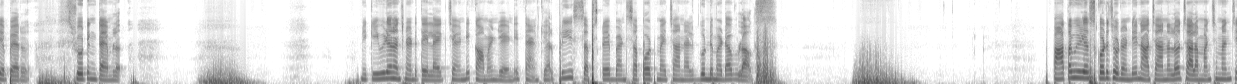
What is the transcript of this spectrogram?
చెప్పారు షూటింగ్ టైంలో మీకు ఈ వీడియో నచ్చినట్టయితే లైక్ చేయండి కామెంట్ చేయండి. Thank you all. Please subscribe and support my channel Gundemeda vlogs. పాత వీడియోస్ కూడా చూడండి. నా ఛానల్లో చాలా మంచి మంచి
